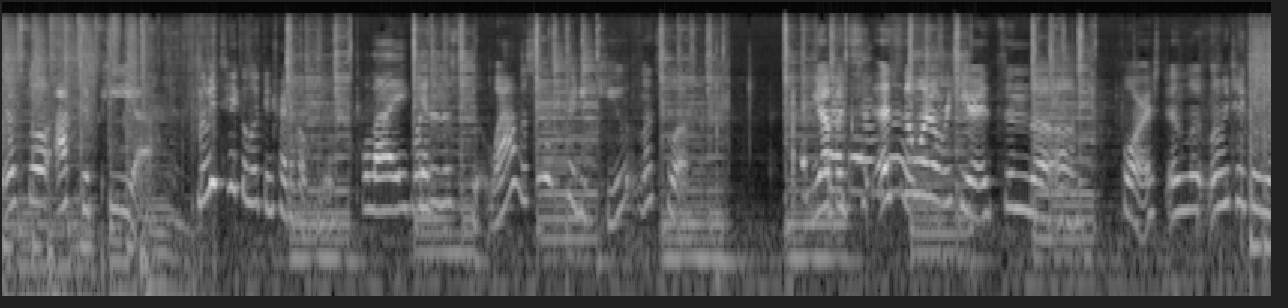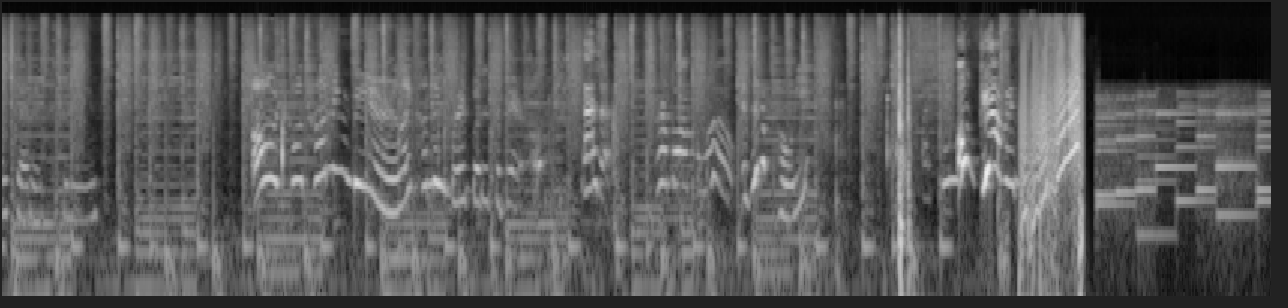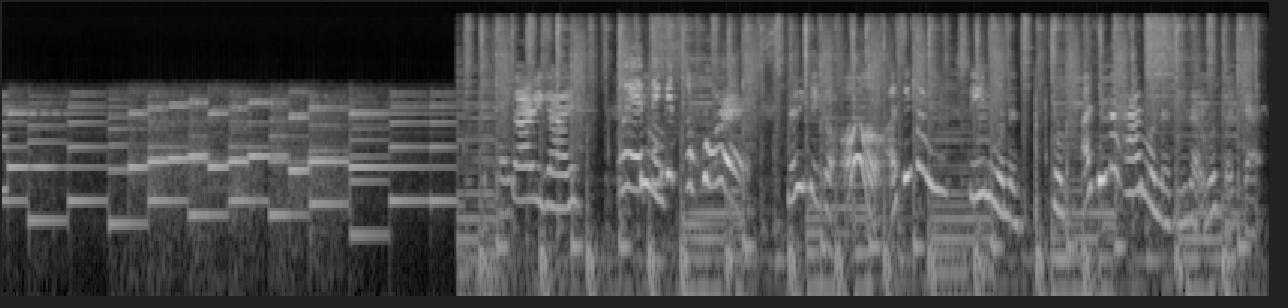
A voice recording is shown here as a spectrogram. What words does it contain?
Crystal Octopia. Let me take a look and try to help you. Like What does this? Wow, this looks pretty cute. Let's look. it's Yep, it's it's the one over here. It's in the um forest. And look, let me take a look at it too. Oh, it's called hummingbird, like hummingbird, but it's a bear. Oh, That's purple and blue. is it a pony? Oh, Gavin! Guys. Wait, I think it's the horse. Let me take a. Oh, I think I've seen one of some. I think I had one of these that looked like that.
